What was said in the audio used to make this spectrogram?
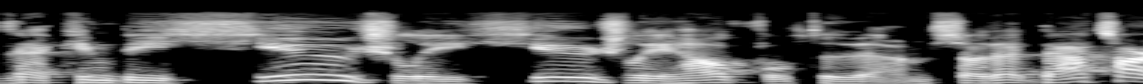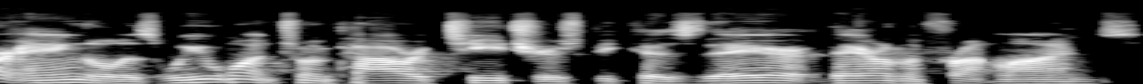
that can be hugely, hugely helpful to them. So that that's our angle is we want to empower teachers because they're they're on the front lines.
